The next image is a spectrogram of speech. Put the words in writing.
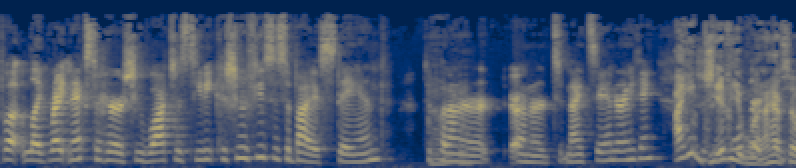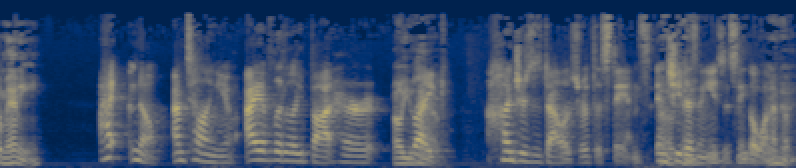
but like right next to her she watches tv because she refuses to buy a stand to put on her on her nightstand or anything I can So give you one. I have so many. i no i'm telling you i have literally bought her Oh, you like have? hundreds of dollars worth of stands and she doesn't use a single one of them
